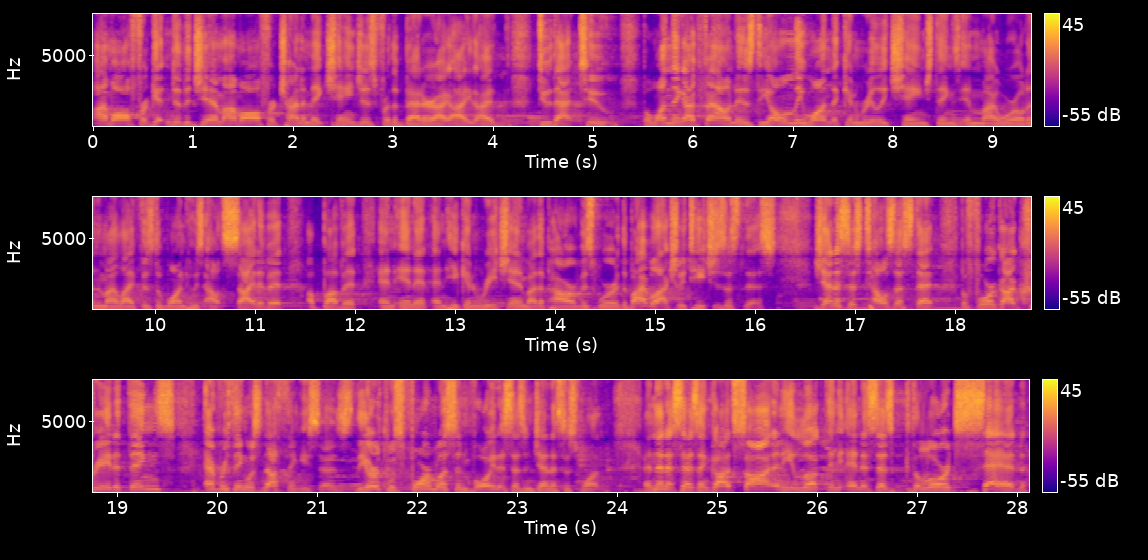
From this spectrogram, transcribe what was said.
I'm all for getting to the gym. I'm all for trying to make changes for the better. I, I, I do that too. But one thing I've found is the only one that can really change things in my world and in my life is the one who's outside of it, above it, and in it, and he can reach in by the power of his word. The Bible actually teaches us this. Genesis tells us that before God created things, everything was nothing, he says. The earth was formless and void, it says in Genesis 1. And then it says, and God saw it and he looked, and, and it says, the Lord said,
